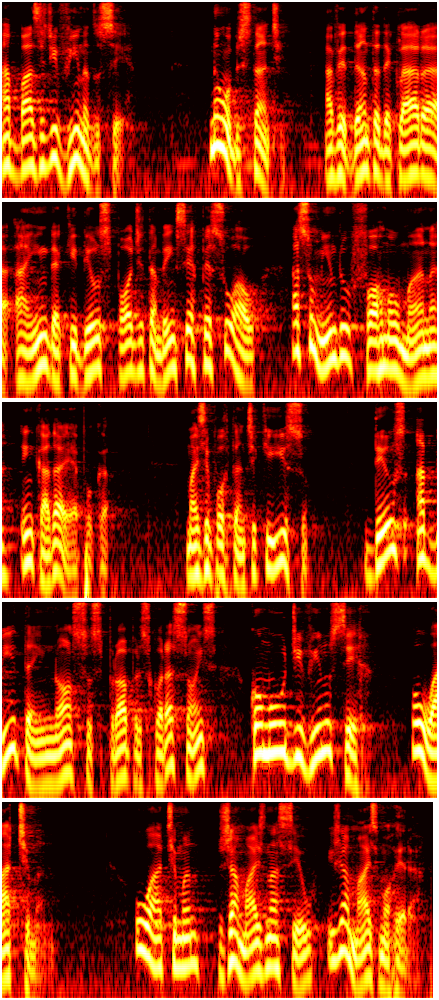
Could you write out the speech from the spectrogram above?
a base divina do ser. Não obstante, a Vedanta declara ainda que Deus pode também ser pessoal, assumindo forma humana em cada época. Mais importante que isso, Deus habita em nossos próprios corações como o divino ser, ou Atman. O Atman jamais nasceu e jamais morrerá.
